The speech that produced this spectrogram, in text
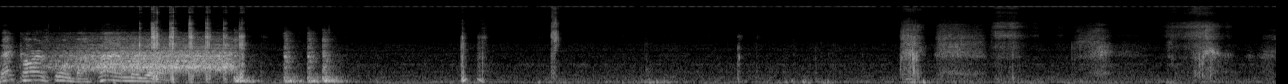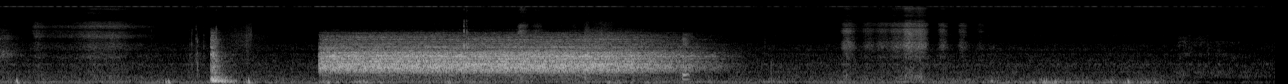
That car is going behind the wall.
